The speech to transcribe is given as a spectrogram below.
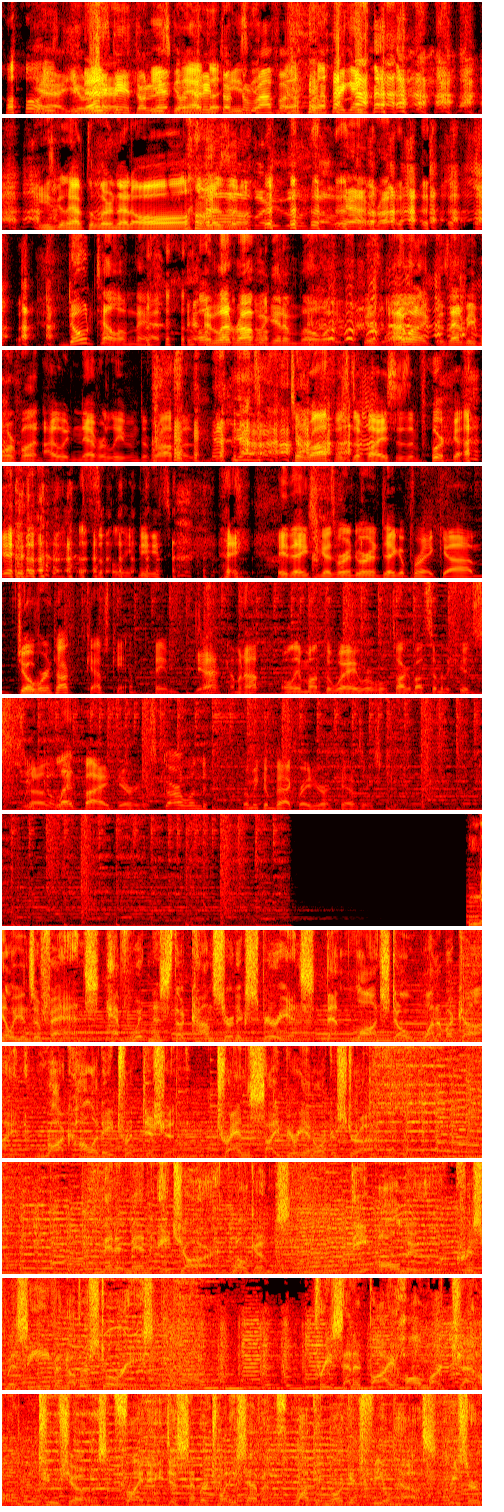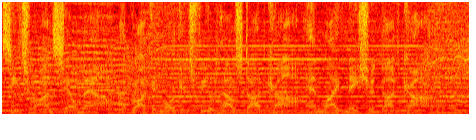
Oh, yeah, you better. really did. Don't He's let, gonna don't let have him to- talk to gonna- Rafa no. before the pregame. He's going to have to learn that all on his own. yeah, Ra- don't tell him that, and let Rafa get him. Because I want because that'd be more fun. I would never leave him to Rafa's to Rafa's devices. The poor guy. That's all he needs. Hey, hey, thanks, you guys. We're gonna, we're gonna take a break. Um, Joe, we're gonna talk Cavs camp. Hey, Yeah, coming up. only a month away. We're, we'll talk about some of the kids uh, led by Darius Garland when we come back right here on Cavs HQ. Millions of fans have witnessed the concert experience that launched a one of a kind rock holiday tradition Trans Siberian Orchestra. Minutemen HR welcomes the all new Christmas Eve and Other Stories. presented by Hallmark Channel. Two shows, Friday, December 27th, Rocket Mortgage Fieldhouse. Reserved seats are on sale now at rocketmortgagefieldhouse.com and livenation.com.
